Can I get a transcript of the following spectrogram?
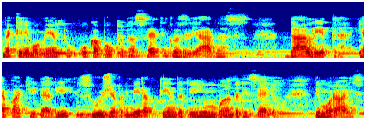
Naquele momento, o caboclo das sete encruzilhadas dá a letra e a partir dali surge a primeira tenda de Umbanda de Zélio de Moraes.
